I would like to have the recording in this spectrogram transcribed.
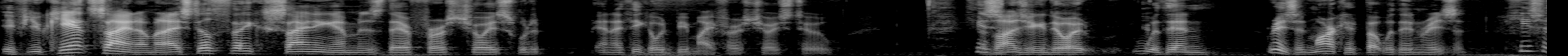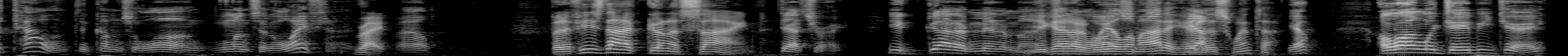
if you can't sign him, and I still think signing him is their first choice, would it, and I think it would be my first choice too. He's, as long as you can do it within reason, market, but within reason. he's a talent that comes along once in a lifetime. Right. Well, But if he's not going to sign, that's right. You got to minimize. you got to wheel him out of here Yeah. this winter. Yep. Along with JBJ.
